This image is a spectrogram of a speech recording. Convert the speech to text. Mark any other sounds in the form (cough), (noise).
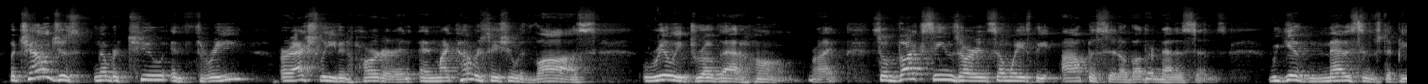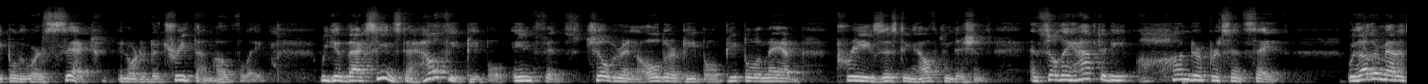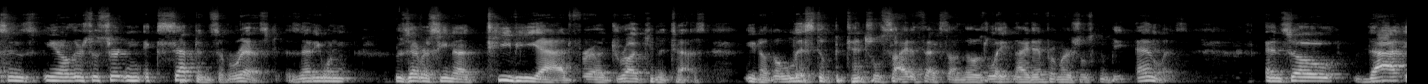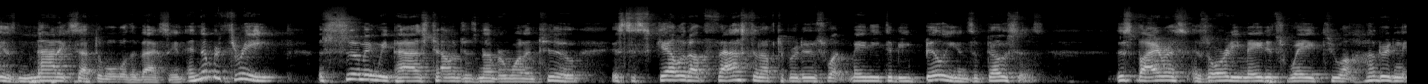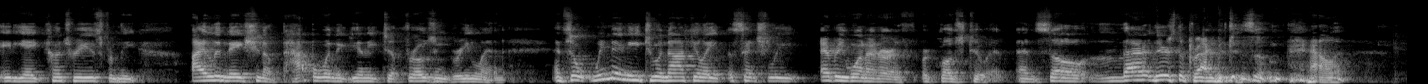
But challenges number two and three are actually even harder. And, and my conversation with Vas really drove that home, right? So vaccines are in some ways the opposite of other medicines. We give medicines to people who are sick in order to treat them, hopefully. We give vaccines to healthy people, infants, children, older people, people who may have pre existing health conditions. And so they have to be 100% safe. With other medicines, you know, there's a certain acceptance of risk, as anyone who's ever seen a TV ad for a drug can attest. You know, the list of potential side effects on those late night infomercials can be endless. And so that is not acceptable with a vaccine. And number three, assuming we pass challenges number one and two, is to scale it up fast enough to produce what may need to be billions of doses. This virus has already made its way to 188 countries from the island nation of Papua New Guinea to frozen Greenland. And so we may need to inoculate essentially everyone on Earth or close to it. And so that, there's the pragmatism, (laughs) Alan.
